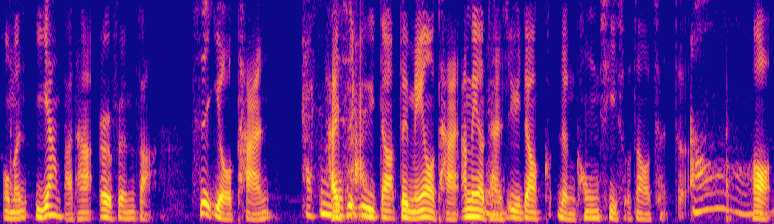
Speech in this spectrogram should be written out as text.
我们一样把它二分法，是有痰。还是还是遇到对没有痰啊，没有痰是遇到冷空气所造成的哦哦，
